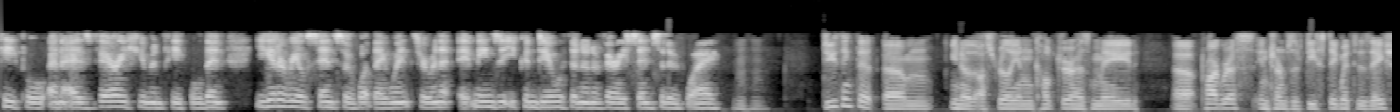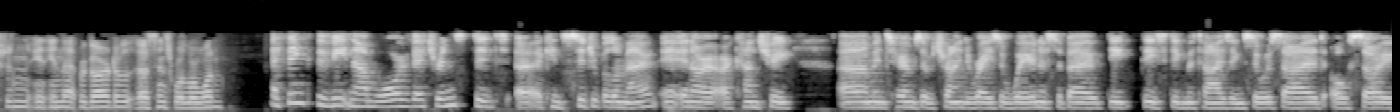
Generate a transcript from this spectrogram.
people and as very human people, then you get a real sense of what they went through. And it, it means that you can deal with it in a very sensitive way. Mm-hmm. Do you think that, um, you know, the Australian culture has made – uh, progress in terms of destigmatization in, in that regard uh, since World War One? I? I think the Vietnam War veterans did uh, a considerable amount in, in our, our country um, in terms of trying to raise awareness about de- destigmatizing suicide, also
